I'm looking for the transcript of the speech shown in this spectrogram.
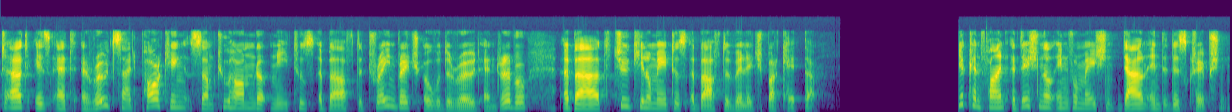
The put-out is at a roadside parking some 200 meters above the train bridge over the road and river, about 2 kilometers above the village Barchetta. You can find additional information down in the description.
